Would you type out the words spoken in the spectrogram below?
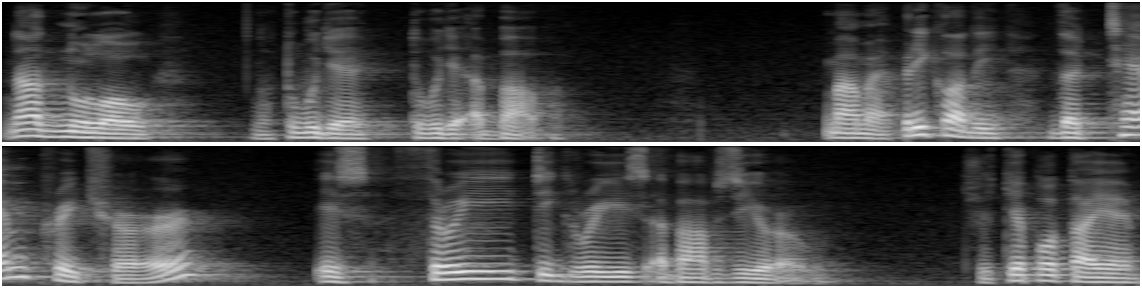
nad nulou, no tu bude, tu bude above. Máme príklady. The temperature is 3 degrees above zero. Čiže teplota je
